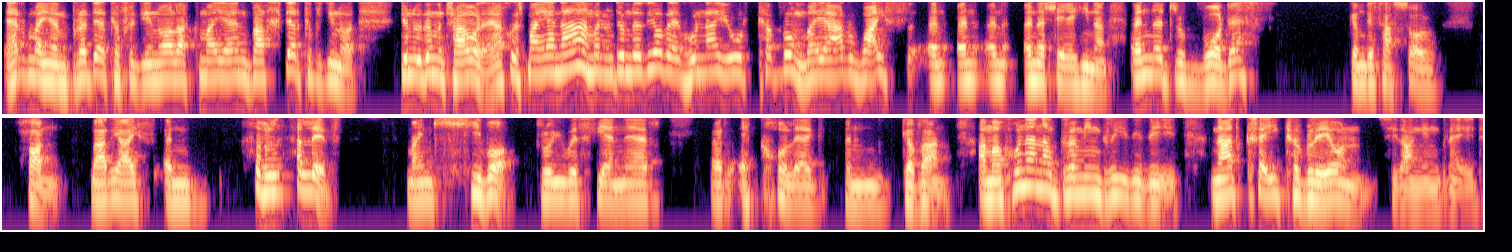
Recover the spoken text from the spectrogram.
er mae e'n bryder cyffredinol ac mae e'n falchder cyffredinol. Dyn nhw ddim yn trawr e, achos mae e'n na, maen nhw'n defnyddio fe, hwnna yw'r cyfrwng, mae ar waith yn, yn, yn, yn y lle hunan, yn y drafodaeth gymdeithasol hon. Mae'r iaith yn hyflyf, mae'n llifo drwy wythiennau'r yr ecoleg yn gyfan. A mae hwnna'n awgrymu'n gryf i fi nad creu cyfleon sydd angen gwneud,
